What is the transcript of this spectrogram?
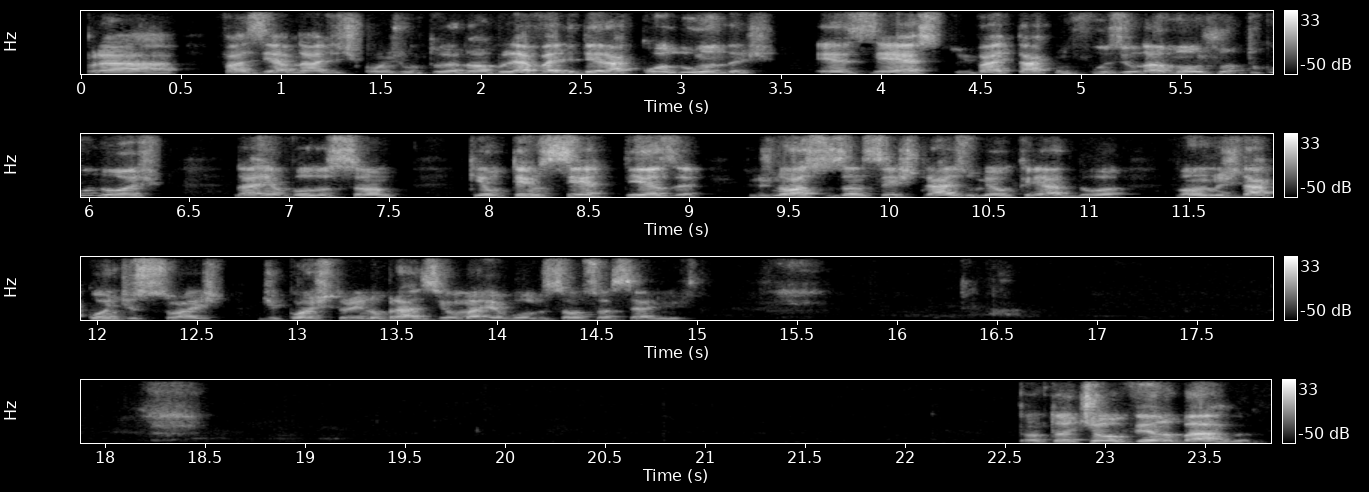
para fazer análise de conjuntura, não. A mulher vai liderar colunas, exército, e vai estar com um fuzil na mão junto conosco na revolução, que eu tenho certeza que os nossos ancestrais, o meu criador, vão nos dar condições de construir no Brasil uma revolução socialista. Não estou te ouvindo, Bárbara.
